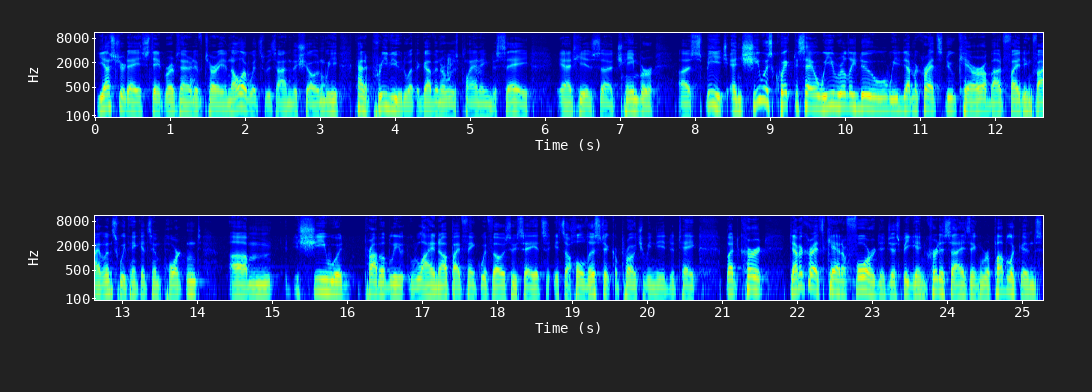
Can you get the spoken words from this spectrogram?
Yesterday, State Representative Teri Anulewicz was on the show, and we kind of previewed what the governor was planning to say at his uh, chamber uh, speech. And she was quick to say, We really do, we Democrats do care about fighting violence. We think it's important. Um, she would probably line up, I think, with those who say it's it's a holistic approach we need to take. But Kurt, Democrats can't afford to just begin criticizing Republicans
